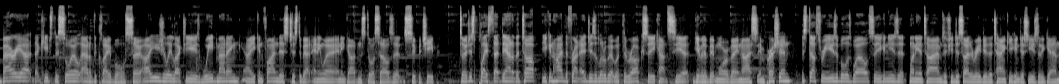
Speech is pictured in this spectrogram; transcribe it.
barrier that keeps the soil out of the clay balls. So I usually like to use weed matting. Uh, you can find this just about anywhere, any garden store sells it, super cheap. So just place that down at the top. You can hide the front edges a little bit with the rock so you can't see it. Give it a bit more of a nice impression. This stuff's reusable as well, so you can use it plenty of times. If you decide to redo the tank, you can just use it again.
